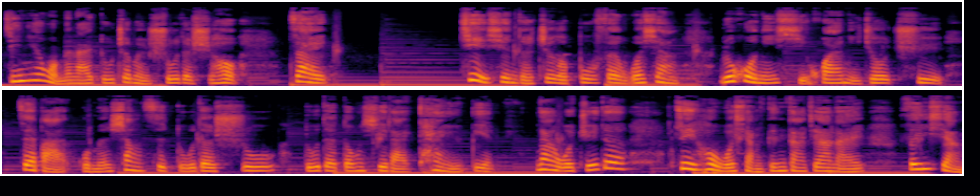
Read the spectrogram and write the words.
今天我们来读这本书的时候，在界限的这个部分，我想，如果你喜欢，你就去再把我们上次读的书、读的东西来看一遍。那我觉得，最后我想跟大家来分享，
